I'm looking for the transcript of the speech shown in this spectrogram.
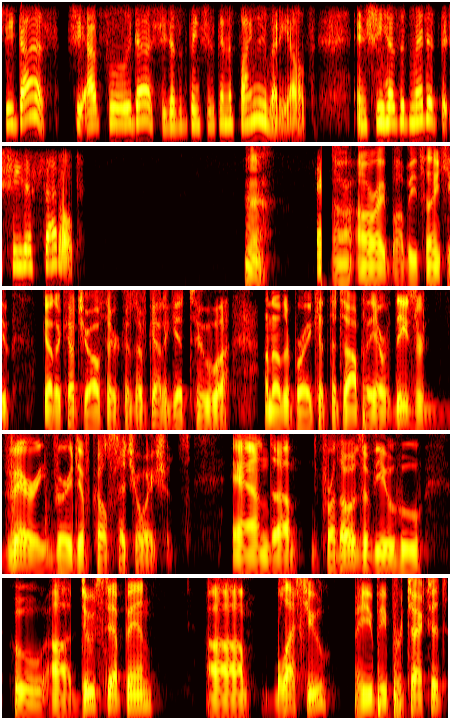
she does she absolutely does she doesn't think she's going to find anybody else and she has admitted that she has settled Huh. All all right, Bobby. Thank you. Got to cut you off there because I've got to get to uh, another break at the top of the hour. These are very, very difficult situations, and uh, for those of you who who uh, do step in, uh, bless you. May you be protected.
